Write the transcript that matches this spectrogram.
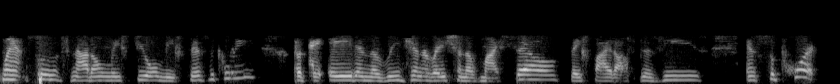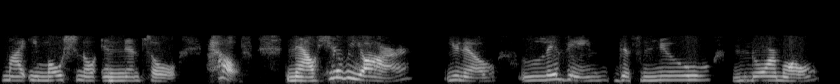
Plant foods not only fuel me physically, but they aid in the regeneration of my cells, they fight off disease, and support my emotional and mental health. Now, here we are you know, living this new normal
